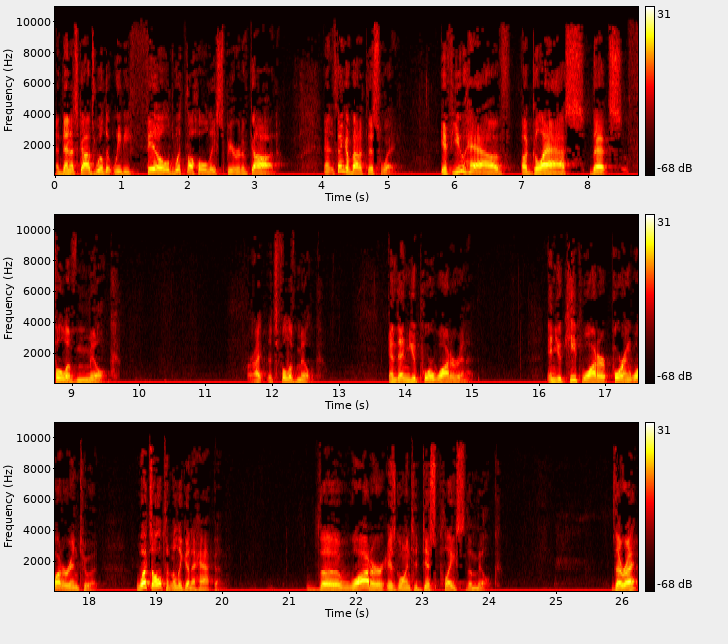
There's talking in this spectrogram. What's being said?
and then it's God's will that we be filled with the Holy Spirit of God. And think about it this way if you have a glass that's full of milk, all right, it's full of milk, and then you pour water in it, and you keep water pouring water into it, what's ultimately going to happen? The water is going to displace the milk. Is that right?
